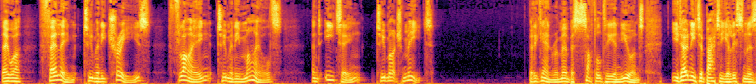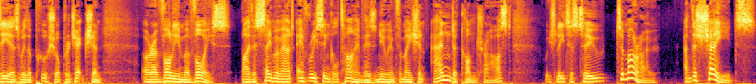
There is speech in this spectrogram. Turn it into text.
They were felling too many trees, flying too many miles, and eating too much meat. But again, remember subtlety and nuance. You don't need to batter your listeners' ears with a push or projection or a volume of voice. By the same amount every single time there's new information and a contrast, which leads us to tomorrow and the shades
